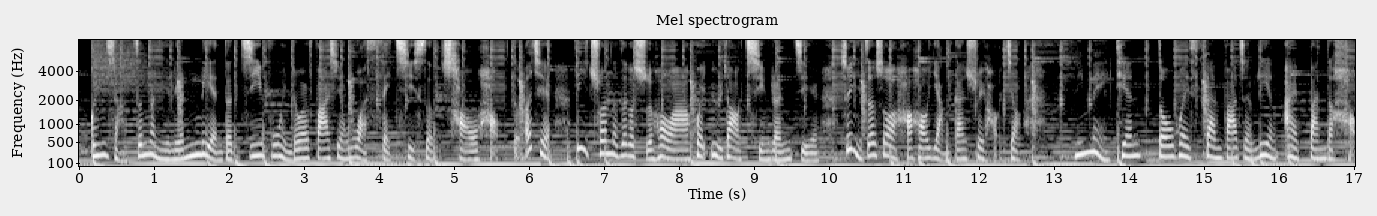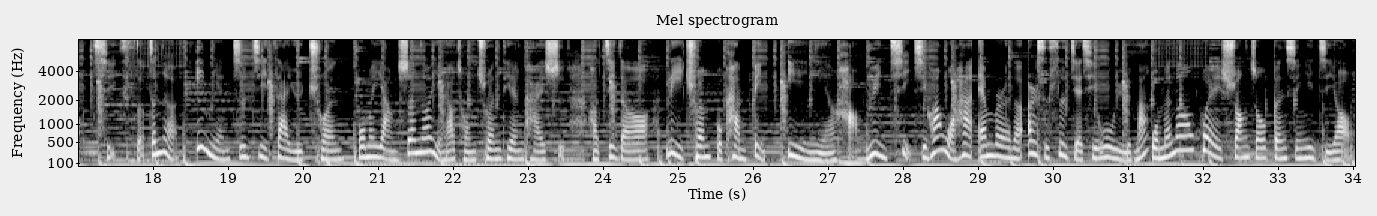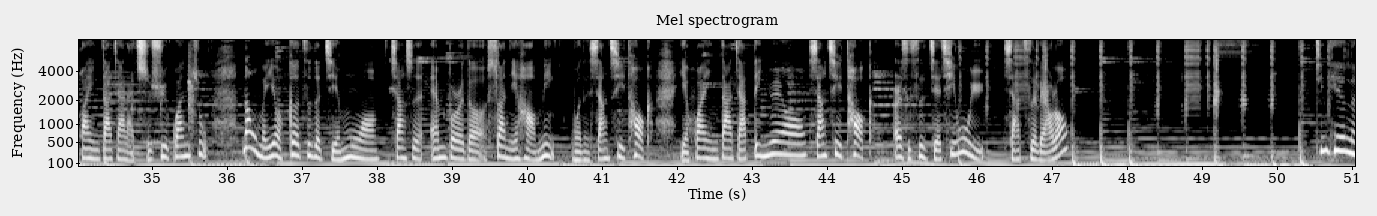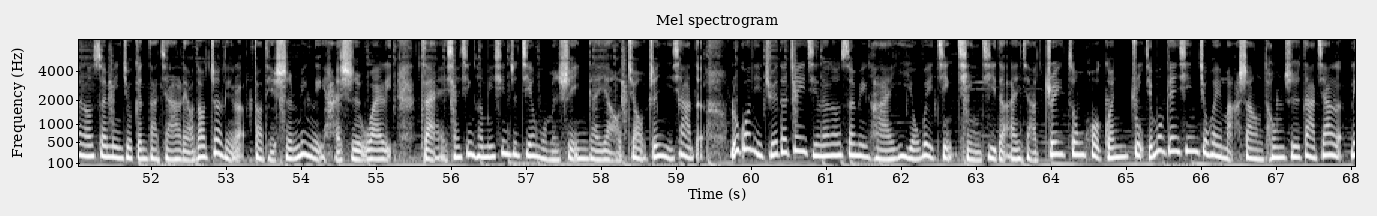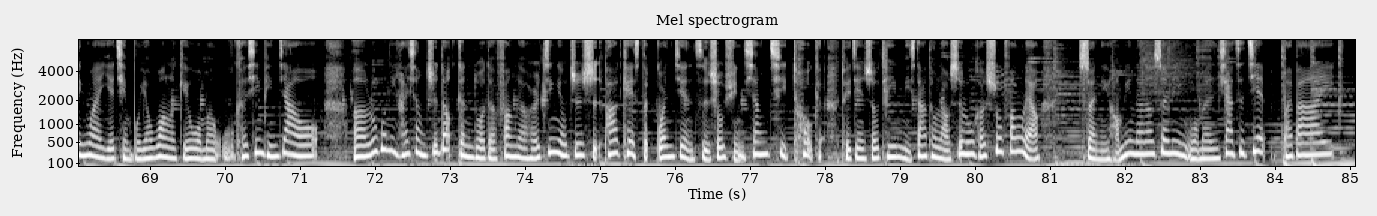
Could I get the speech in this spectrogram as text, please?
我跟你讲，真的，你连脸的肌肤你都会发现，哇塞，气色超好的。而且立春的这个时候啊，会遇到情人节，所以你这时候好好养肝，睡好觉。你每天都会散发着恋爱般的好气色，真的，一年之计在于春，我们养生呢也要从春天开始。好，记得哦，立春不看病，一年好运气。喜欢我和 Amber 的二十四节气物语吗？我们呢会双周更新一集哦，欢迎大家来持续关注。那我们也有各自的节目哦，像是 Amber 的算你好命，我的香气 Talk，也欢迎大家订乐哦。香气 Talk 二十四节气物语，下次聊喽。今天聊聊算命就跟大家聊到这里了，到底是命理还是歪理？在相信和迷信之间，我们是应该要较真一下的。如果你觉得这一集聊聊算命还意犹未尽，请记得按下追踪或关注，节目更新就会马上通知大家了。另外也请不要忘了给我们五颗星评价哦。呃，如果你还想知道更多的芳疗和精油知识，Podcast 关键字搜寻香气 Talk，推荐收听米萨托老师如何说。方聊，算你好命，聊聊算命，我们下次见，拜拜。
